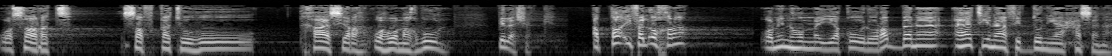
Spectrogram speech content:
وصارت صفقته خاسرة وهو مغبون بلا شك. الطائفة الأخرى ومنهم من يقول ربنا آتنا في الدنيا حسنة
